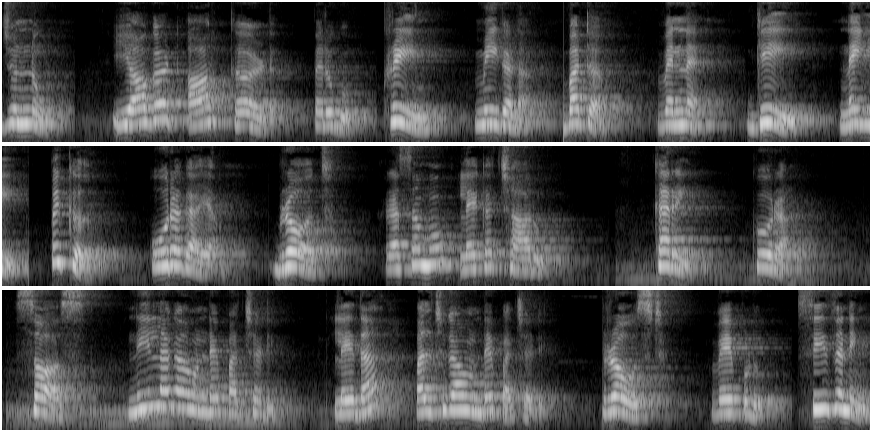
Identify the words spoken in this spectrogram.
జున్ను. యోగర్ట్ ఆర్ కర్డ్ పెరుగు. క్రీమ్ మీగడ. బటర్ వెన్నె గీ నెయ్యి పికిల్ ఊరగాయ బ్రోత్ రసము లేక చారు కర్రీ కూర సాస్ నీళ్ళగా ఉండే పచ్చడి లేదా పల్చగా ఉండే పచ్చడి రోస్ట్ వేపుడు సీజనింగ్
